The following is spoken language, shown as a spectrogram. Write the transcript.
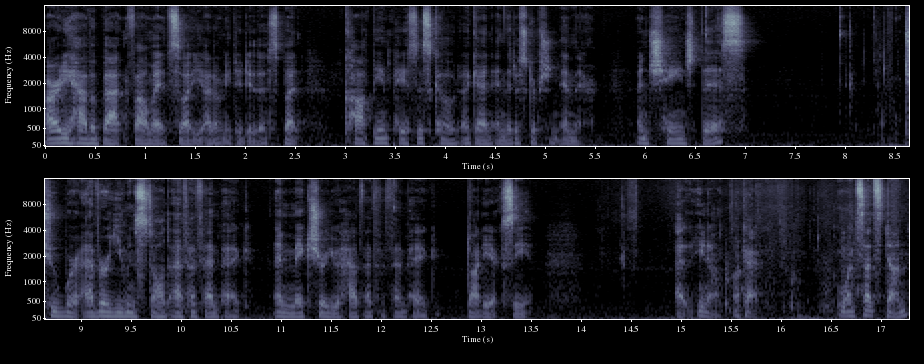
I already have a bat file made, so I, I don't need to do this, but copy and paste this code again in the description in there and change this to wherever you installed FFmpeg and make sure you have ffmpeg.exe. Uh, you know, okay. Once that's done,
